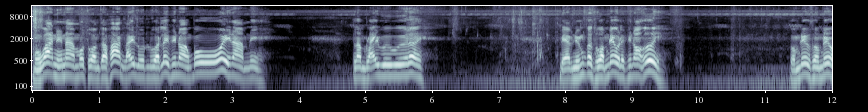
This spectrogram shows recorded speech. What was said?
หมู่ว่านนี่น้ำมาท่วมสะพานไหลหลวดๆเลยพี่น้องโบ้ยน้ำนี่ลำไหลวือๆเลย แบบนี้มันก็ท่วมเร็วเลยพี่น้องเอ้ยท่วมเร็วท่วมเร็ว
